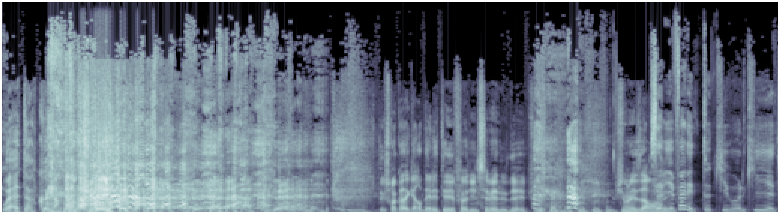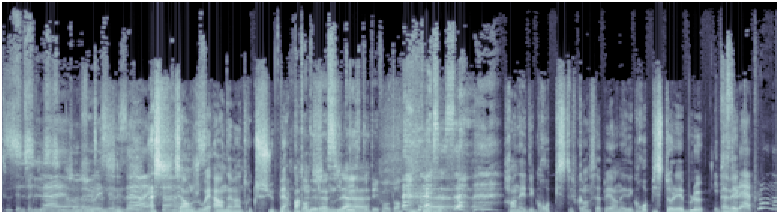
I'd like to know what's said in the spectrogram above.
ouais t'es un connard, t'es enculé Donc je crois qu'on a gardé les téléphones une semaine ou deux et puis, puis on les a Vous rangés. saviez pas les talkie-walkie et tous ces Si, si, trucs-là si, et j'en on ai jouait des si. heures avec Ah, ça. ça on jouait, ah on avait un truc super par contre, Attendez la ça Sibis, a- t'étais content. euh, oh, on avait des gros pistolets, comment ça s'appelait On avait des gros pistolets bleus. Et pistolet avec- à plomb, non?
